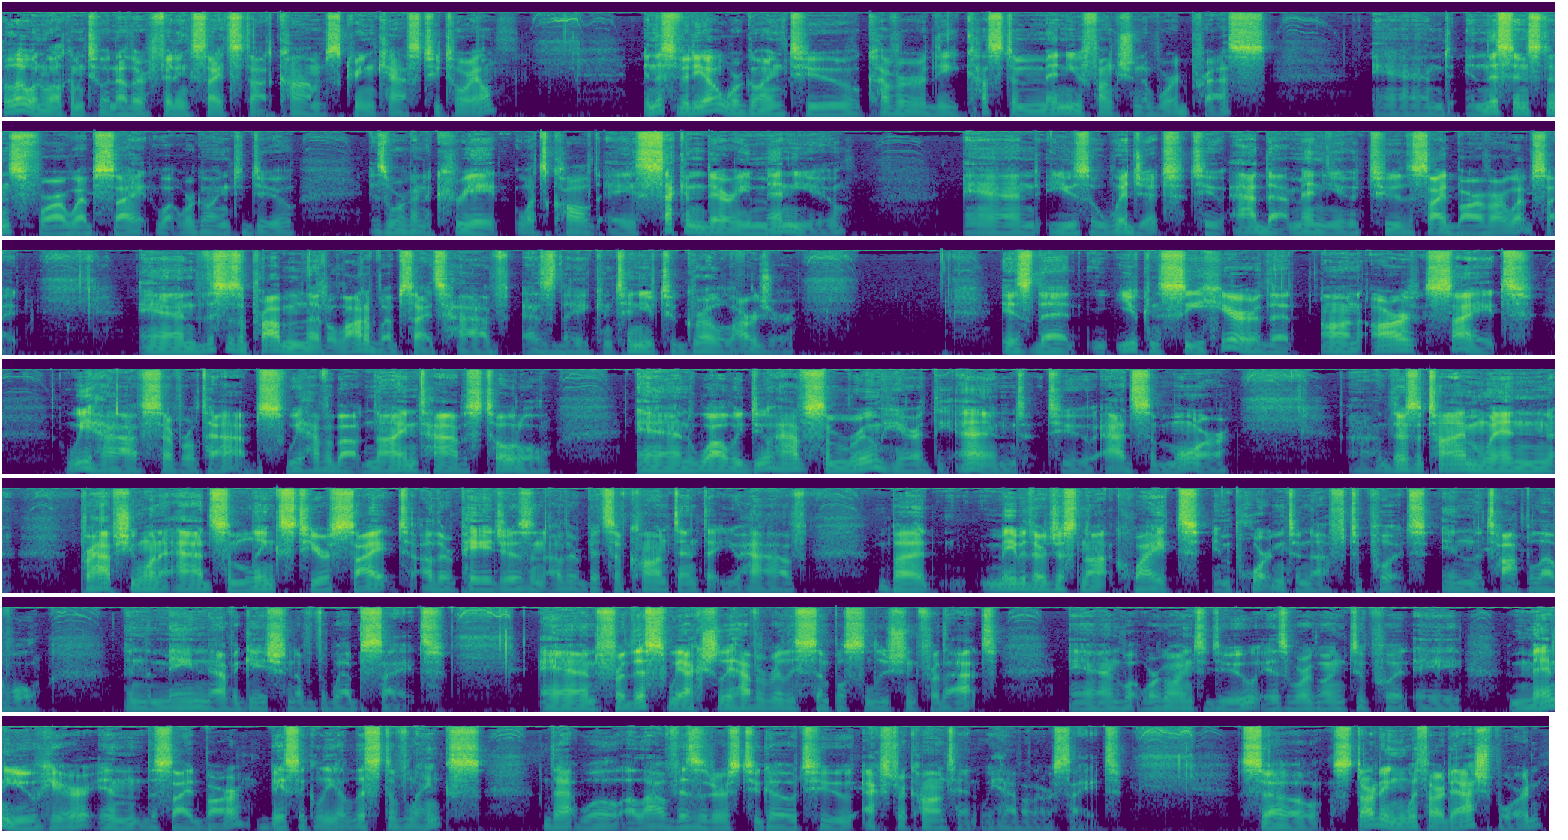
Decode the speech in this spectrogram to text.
Hello and welcome to another FittingSites.com screencast tutorial. In this video we're going to cover the custom menu function of WordPress and in this instance for our website what we're going to do is we're going to create what's called a secondary menu and use a widget to add that menu to the sidebar of our website. And this is a problem that a lot of websites have as they continue to grow larger is that you can see here that on our site we have several tabs. We have about nine tabs total. And while we do have some room here at the end to add some more, uh, there's a time when perhaps you want to add some links to your site to other pages and other bits of content that you have, but maybe they're just not quite important enough to put in the top level in the main navigation of the website. And for this, we actually have a really simple solution for that. And what we're going to do is we're going to put a menu here in the sidebar, basically a list of links that will allow visitors to go to extra content we have on our site. So starting with our dashboard,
